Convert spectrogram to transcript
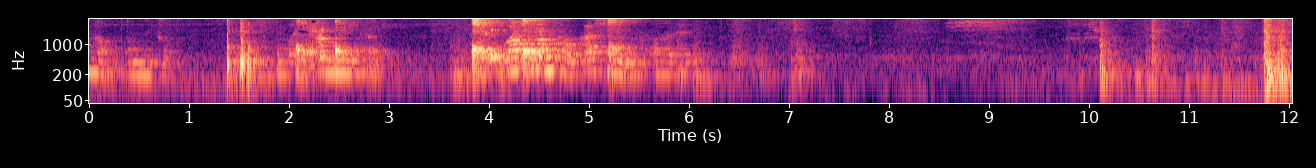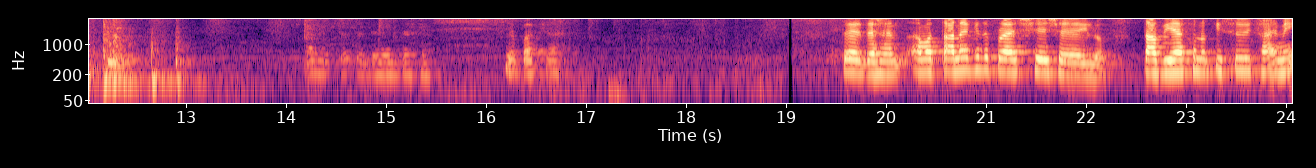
নাও, আমি খাও আমার আমি খাও গরম গরম খাও কাশি তাই দেখেন, আমার টানে কিন্তু প্রায় শেষ হয়ে এলো তাবি এখনও কিছুই খায়নি।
